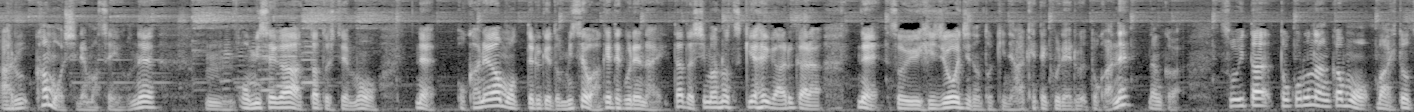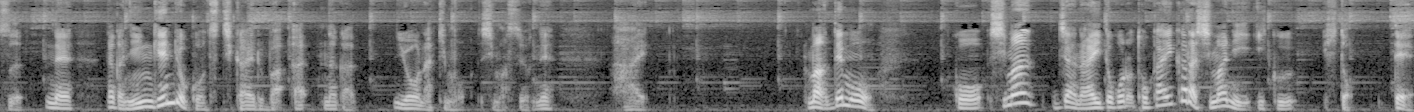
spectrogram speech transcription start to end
あるかもしれませんよね。うん、お店があったとしても、ね、お金は持ってるけど店を開けてくれない。ただ島の付き合いがあるから、ね、そういう非常時の時に開けてくれるとかね、なんか、そういったところなんかも、まあ一つね、なんか人間力を培える場、なんか、ような気もしますよね。はい。まあでも、こう、島じゃないところ、都会から島に行く人って、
